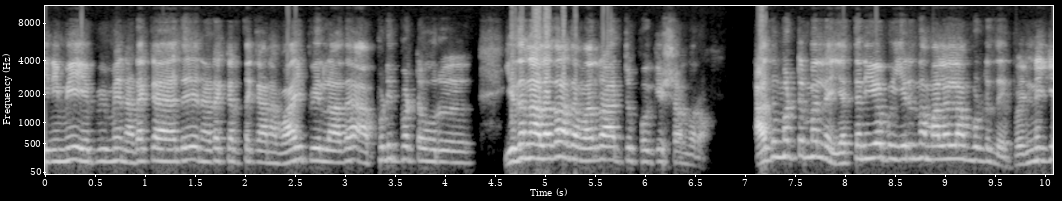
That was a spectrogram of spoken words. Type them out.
இனிமே எப்பயுமே நடக்காது நடக்கிறதுக்கான வாய்ப்பு இல்லாத அப்படிப்பட்ட ஒரு இதனாலதான் அதை வரலாற்று பொக்கிஷங்கிறோம் அது மட்டுமல்ல எத்தனையோ இப்போ இருந்த மலையெல்லாம் போட்டுது. இப்போ இன்னைக்கு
